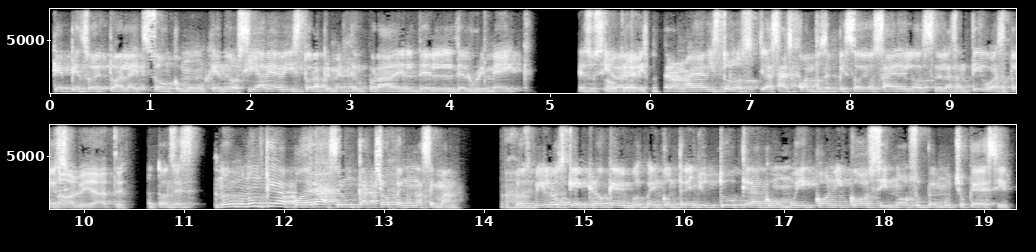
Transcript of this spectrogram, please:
qué pienso de Twilight Zone como un género. Sí había visto la primera temporada del, del, remake, eso sí lo había visto, pero no había visto los, ya sabes cuántos episodios hay de los de las antiguas. Entonces, no, olvídate. Entonces, nunca iba a poder hacer un catch up en una semana. Los vi los que creo que encontré en YouTube que eran como muy icónicos y no supe mucho qué decir.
